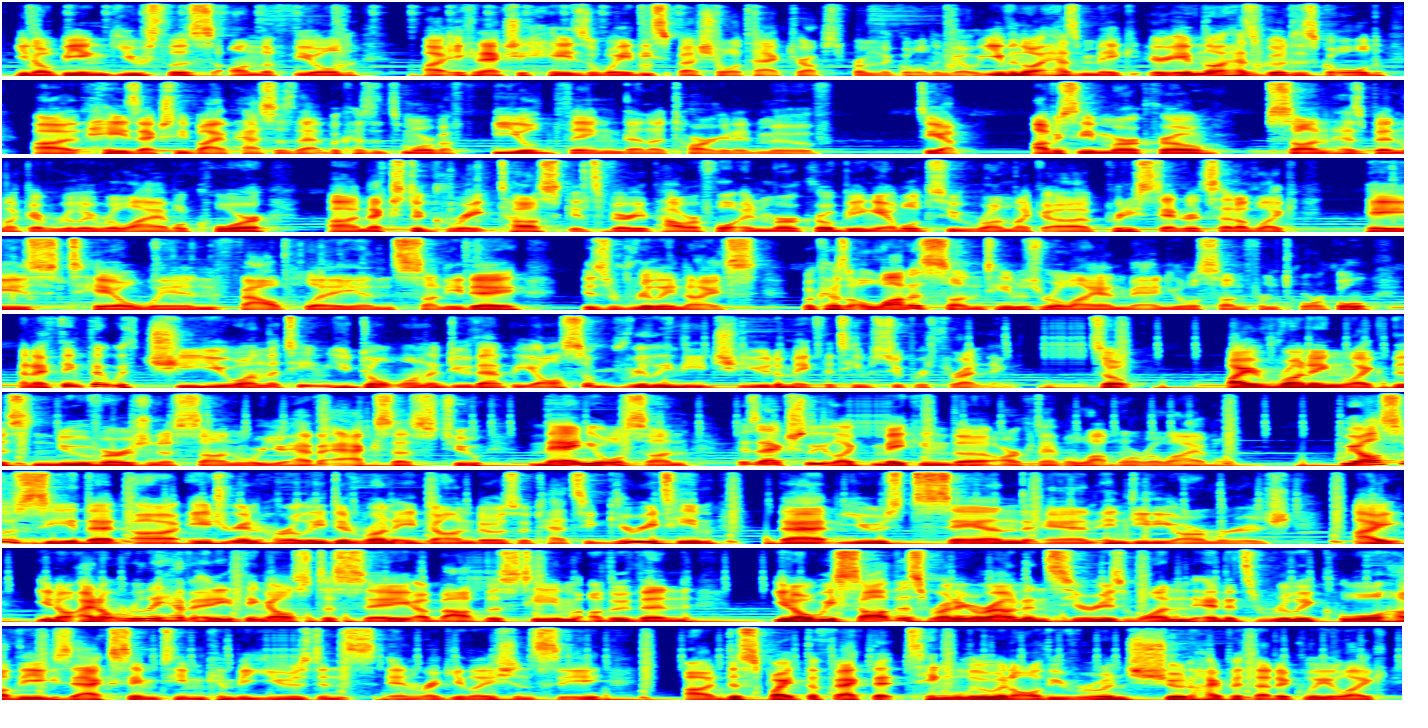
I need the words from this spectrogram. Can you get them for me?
you know, being useless on the field, uh, it can actually haze away the special attack drops from the Gholdengo. Even though it has make, or even though it has good as gold, uh, haze actually bypasses that because it's more of a field thing than a targeted move. So yeah, obviously Murkrow Sun has been like a really reliable core. Uh, next to Great Tusk, it's very powerful, and Murkrow being able to run like a pretty standard set of like Haze, Tailwind, Foul Play, and Sunny Day is really nice because a lot of Sun teams rely on manual Sun from Torkoal, and I think that with Chi Yu on the team, you don't want to do that, but you also really need Chi Yu to make the team super threatening. So by running like this new version of Sun where you have access to manual Sun is actually like making the archetype a lot more reliable. We also see that uh, Adrian Hurley did run a Don Dondozo Tatsugiri team that used Sand and Indeedee Armarouge. I, you know, I don't really have anything else to say about this team other than you know, we saw this running around in Series 1, and it's really cool how the exact same team can be used in, in Regulation C, uh, despite the fact that Ting Lu and all the Ruins should hypothetically, like,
